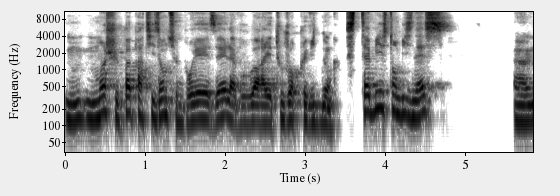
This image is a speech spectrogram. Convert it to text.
moi, je suis pas partisan de se brûler les ailes à vouloir aller toujours plus vite. Donc, stabilise ton business, euh,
